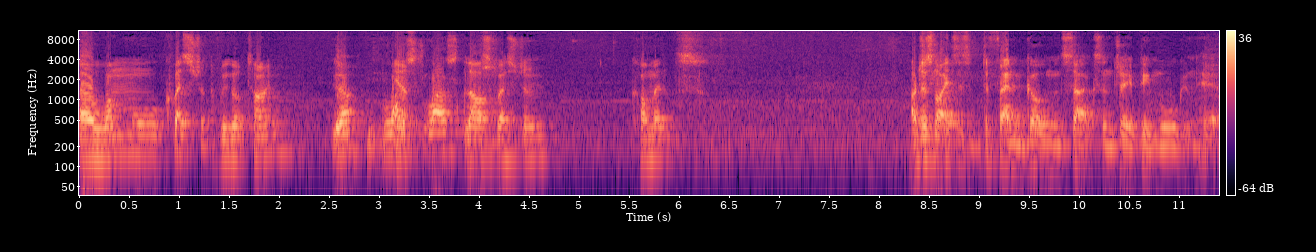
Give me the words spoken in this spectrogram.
Uh, one more question. Have we got time? yeah, last, Yeah. last, Last question. Comments? I'd just like to defend Goldman Sachs and JP Morgan here.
